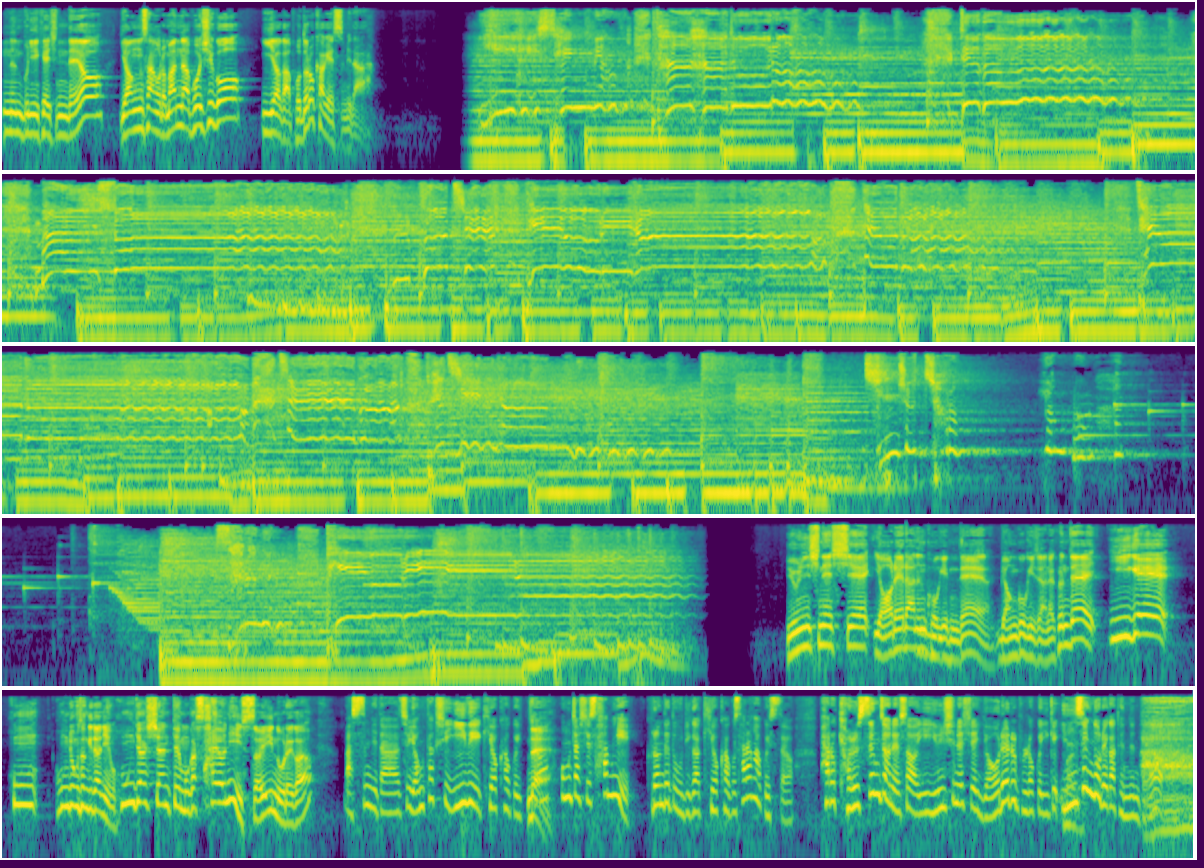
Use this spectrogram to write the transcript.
있는 분이 계신데요. 영상으로 만나보시고 이어가 보도록 하겠습니다. 진주처럼 영롱한 사랑을 피우리라 윤신혜 씨의 열애라는 곡인데 명곡이잖아요. 그런데 이게 홍, 홍종선 기자님, 홍자 씨한테 뭔가 사연이 있어요, 이 노래가요? 맞습니다. 지금 영탁 씨 2위 기억하고 있죠? 네. 홍자 씨 3위. 그런데도 우리가 기억하고 사랑하고 있어요. 바로 결승전에서 이 윤신혜 씨의 열애를 불렀고 이게 인생 노래가 됐는데요.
